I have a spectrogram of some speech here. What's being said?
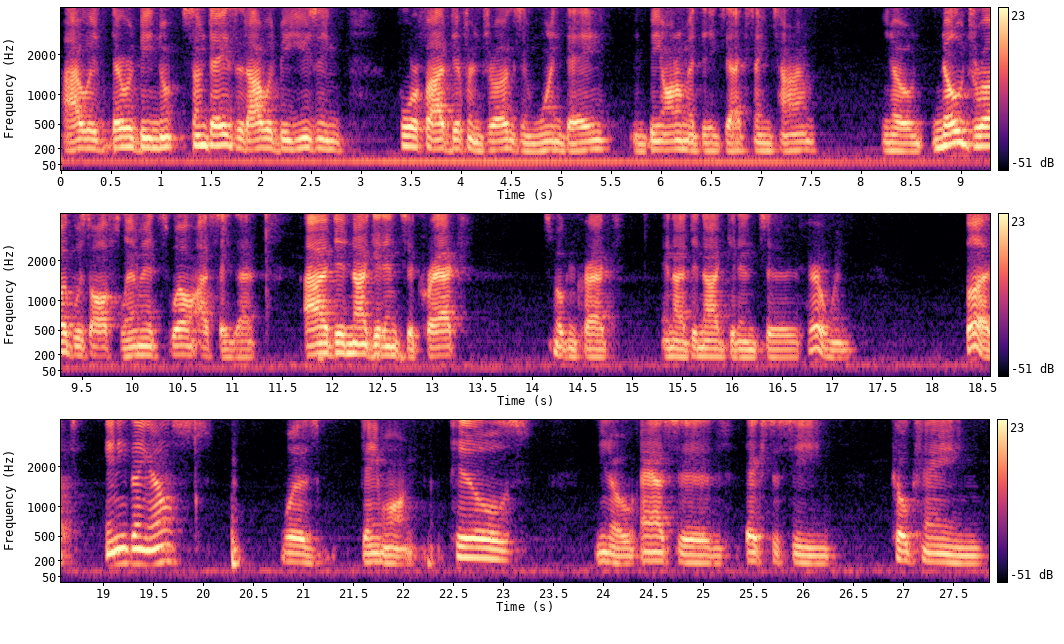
I would there would be no, some days that I would be using four or five different drugs in one day and be on them at the exact same time. You know, no drug was off limits. Well, I say that. I did not get into crack, smoking crack, and I did not get into heroin. But anything else was game on. Pills, you know, acid, ecstasy, cocaine.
